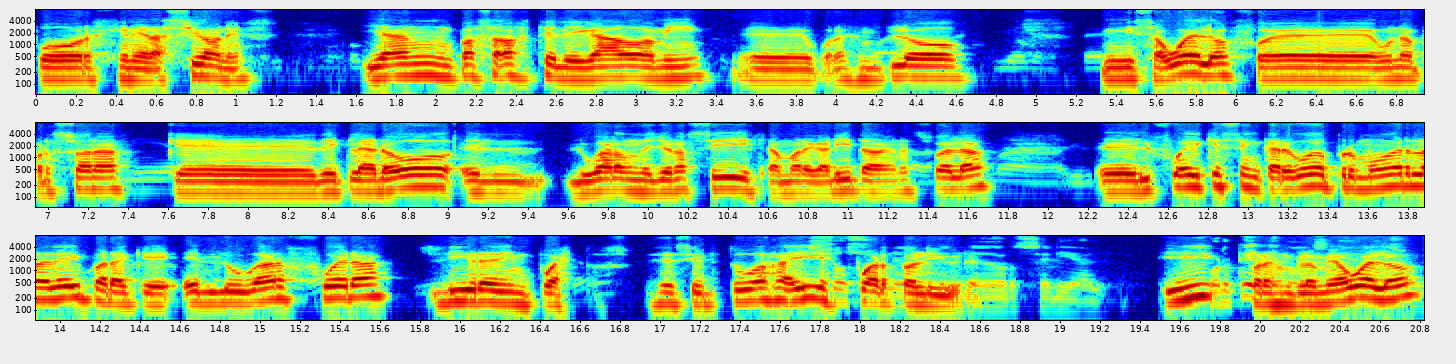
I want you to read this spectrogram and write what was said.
por generaciones y han pasado este legado a mí. Eh, por ejemplo, mi bisabuelo fue una persona que declaró el lugar donde yo nací, Isla Margarita, Venezuela. Él fue el que se encargó de promover la ley para que el lugar fuera libre de impuestos. Es decir, tú vas ahí, es puerto libre. Y, por ejemplo, mi abuelo,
